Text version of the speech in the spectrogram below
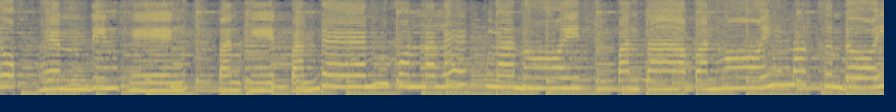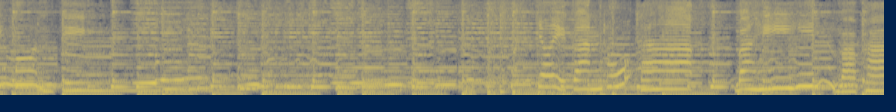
ยกแผ่นดินแข็งปันเขตปันแดนคนละเล็กละน้อย ปันตาปันหอยลัดขึ้นดอยมุ่นจริงย่อยกันทุกทากบะหินบะพา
